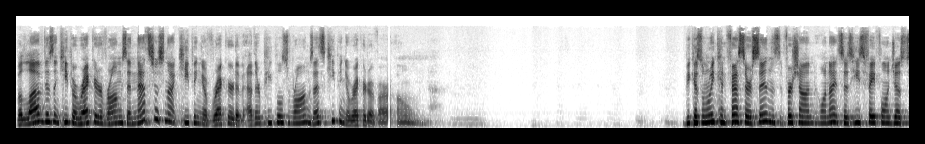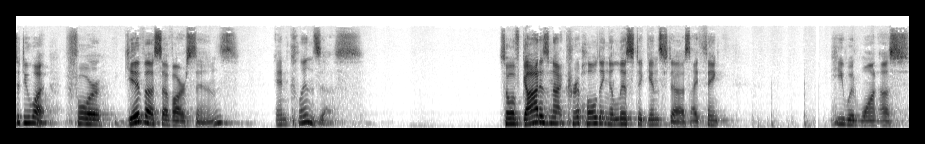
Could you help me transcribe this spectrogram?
But love doesn't keep a record of wrongs, and that's just not keeping a record of other people's wrongs, that's keeping a record of our own. Because when we confess our sins, 1 John 1 9 says he's faithful and just to do what? Forgive us of our sins and cleanse us. So if God is not holding a list against us, I think he would want us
